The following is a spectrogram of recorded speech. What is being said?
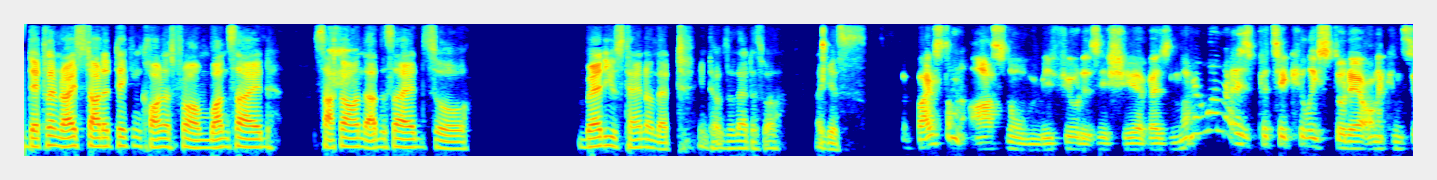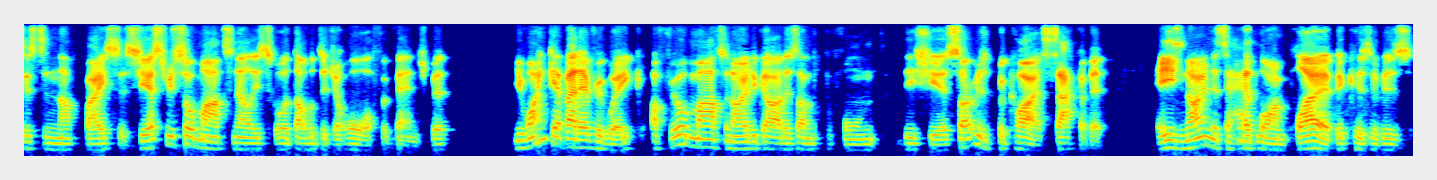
Declan Rice started taking corners from one side, Saka on the other side. So, where do you stand on that in terms of that as well? I guess. based on Arsenal midfielders this year, there's no one that has particularly stood out on a consistent enough basis. Yes, we saw Martinelli score double digit haul off the bench, but you won't get that every week. I feel Martin Odegaard has underperformed this year. So is Bukayo Saka, but he's known as a headline player because of his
